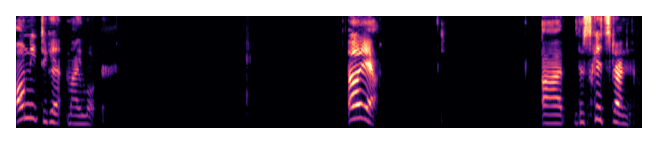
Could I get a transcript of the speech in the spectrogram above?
I'll need to get my lawyer. Oh, yeah. Uh, the skit's done now.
